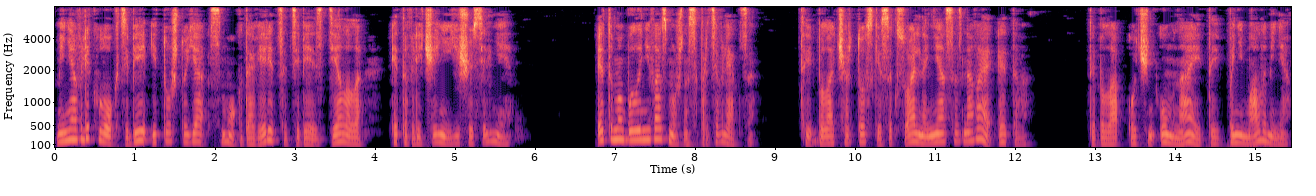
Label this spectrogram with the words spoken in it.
Меня влекло к тебе, и то, что я смог довериться тебе, сделало это влечение еще сильнее. Этому было невозможно сопротивляться. Ты была чертовски сексуальна, не осознавая этого. Ты была очень умна, и ты понимала меня.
